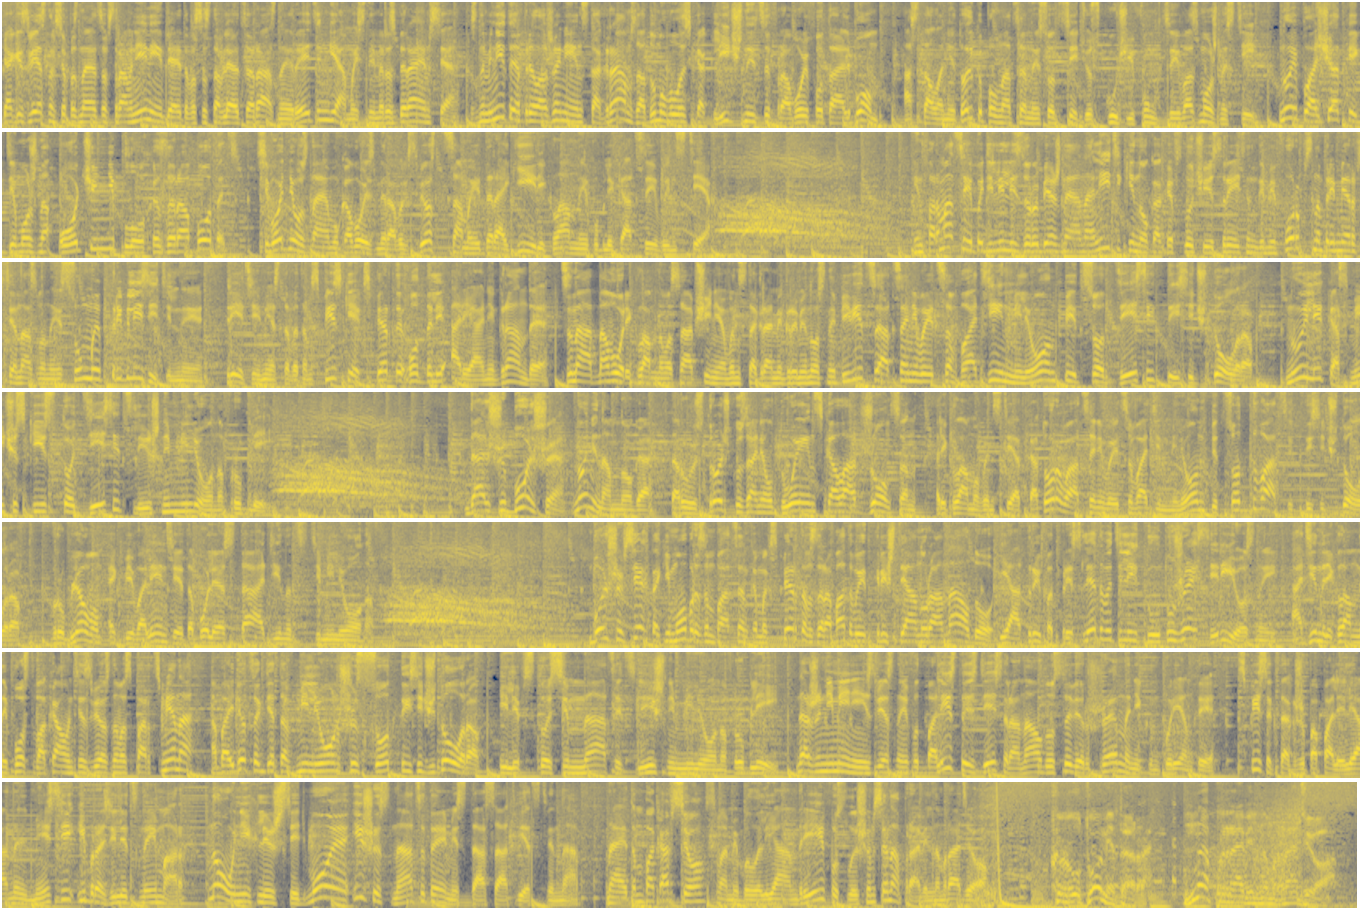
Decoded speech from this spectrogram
Как известно, все познается в сравнении, для этого составляются разные рейтинги, а мы с ними разбираемся. Знаменитое приложение Instagram задумывалось как личный цифровой фотоальбом, а стало не только полноценной соцсетью с кучей функций и возможностей, но и площадкой, где можно очень неплохо заработать. Сегодня узнаем, у кого из мировых звезд самые дорогие рекламные публикации в Инсте. Информацией поделились зарубежные аналитики, но, как и в случае с рейтингами Forbes, например, все названные суммы приблизительные. Третье место в этом списке эксперты отдали Ариане Гранде. Цена одного рекламного сообщения в инстаграме громоносной певицы оценивается в 1 миллион 510 тысяч долларов. Ну или космические 110 с лишним миллионов рублей. Дальше больше, но не намного. Вторую строчку занял Дуэйн Скала Джонсон, реклама в инсте от которого оценивается в 1 миллион 520 тысяч долларов. В рублевом эквиваленте это более 111 миллионов. Больше всех таким образом, по оценкам экспертов, зарабатывает Криштиану Роналду, и отрыв от преследователей тут уже серьезный. Один рекламный пост в аккаунте звездного спортсмена обойдется где-то в миллион шестьсот тысяч долларов или в 117 с лишним миллионов рублей. Даже не менее известные футболисты здесь Роналду совершенно не конкуренты. В список также попали Лионель Месси и бразилец Неймар, но у них лишь седьмое и шестнадцатое места соответственно. На этом пока все. С вами был Илья Андреев. Услышимся на правильном радио. Крутометр на правильном радио.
